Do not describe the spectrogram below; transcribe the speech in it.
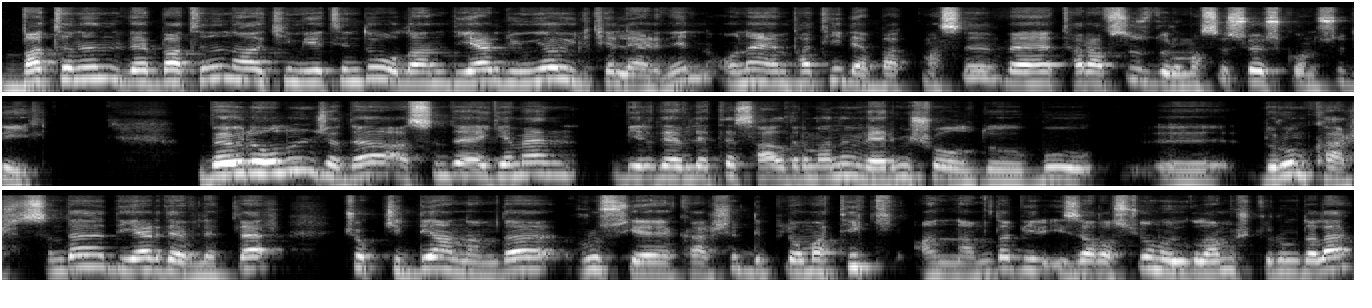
Batı'nın ve Batı'nın hakimiyetinde olan diğer dünya ülkelerinin ona empatiyle bakması ve tarafsız durması söz konusu değil. Böyle olunca da aslında egemen bir devlete saldırmanın vermiş olduğu bu durum karşısında diğer devletler çok ciddi anlamda Rusya'ya karşı diplomatik anlamda bir izolasyon uygulamış durumdalar.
